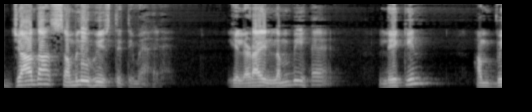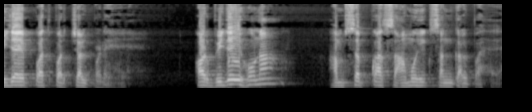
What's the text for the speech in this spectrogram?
ज़्यादा संभली हुई स्थिति में है। ये लड़ाई लंबी है लेकिन हम विजय पथ पर चल पड़े हैं। और विजयी होना हम सबका सामूहिक संकल्प है।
